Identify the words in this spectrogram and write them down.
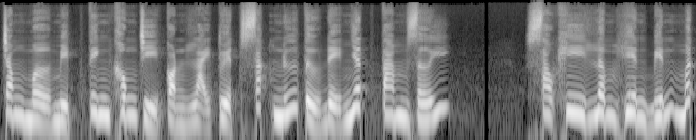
Trong mờ mịt tinh không chỉ còn lại tuyệt sắc nữ tử đệ nhất tam giới. Sau khi Lâm Hiên biến mất.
